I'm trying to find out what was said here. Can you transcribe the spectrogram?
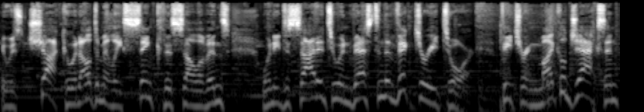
It was Chuck who would ultimately sink the Sullivans when he decided to invest in the Victory Tour, featuring Michael Jackson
